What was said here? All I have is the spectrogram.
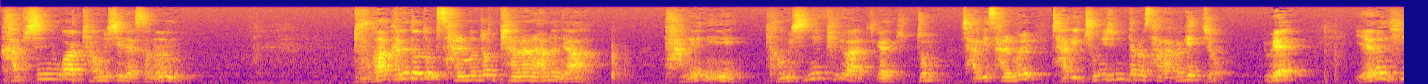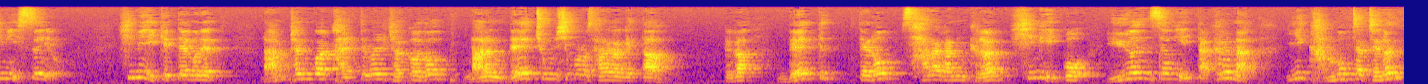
갑신과 경신에서는 누가 그래도 좀 삶은 좀 편안하느냐? 당연히 경신이 필요하지. 그러니까 좀 자기 삶을 자기 중심대로 살아가겠죠. 왜? 얘는 힘이 있어요. 힘이 있기 때문에 남편과 갈등을 겪어도 나는 내 중심으로 살아가겠다. 그러니까 내 뜻대로 살아가는 그런 힘이 있고 유연성이 있다. 그러나 이 감목 자체는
